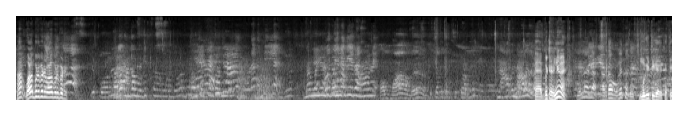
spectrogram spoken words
ಹಾಂ ಒಳಗೆ ಬಿಡ್ಬೇಡ್ರಿ ಒಳಗೆ ಬಿಡ್ಬೇಡ್ರಿ. ಬಿಟ್ರಿ ನೀವು? ಮುಗಿತೀಗ ಕತೆ.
